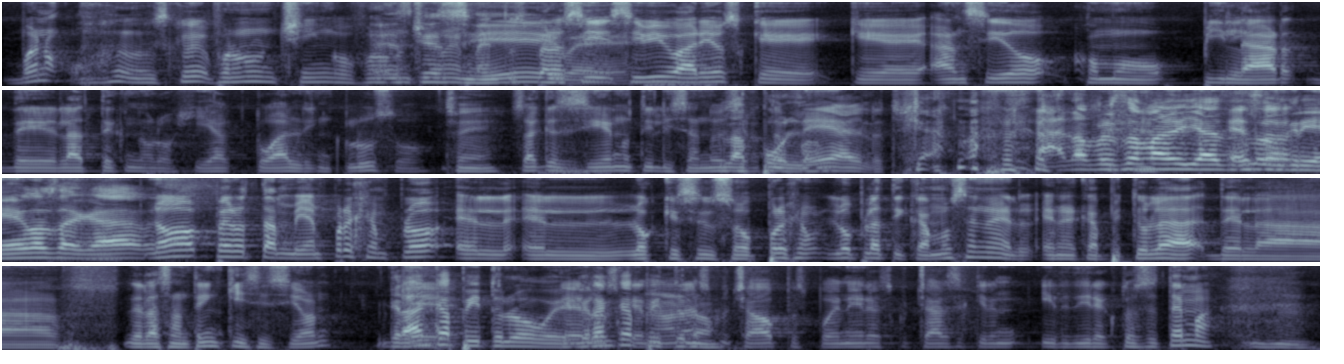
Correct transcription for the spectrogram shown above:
Bueno, es que fueron un chingo, fueron Es un chingo de sí, inventos, pero sí, sí vi varios que, que han sido como pilar de la tecnología actual incluso. Sí. O sea, que se siguen utilizando de La polea y la chica. ah, no, pero esa madre ya es los griegos acá. No, pero también, por ejemplo, el, el- lo que se usó, por ejemplo, lo platicamos en el, en el capítulo de la, de la Santa Inquisición. Gran Eh, capítulo, güey. Gran los que no lo han escuchado, pues pueden ir a escuchar si quieren ir directo a ese tema.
